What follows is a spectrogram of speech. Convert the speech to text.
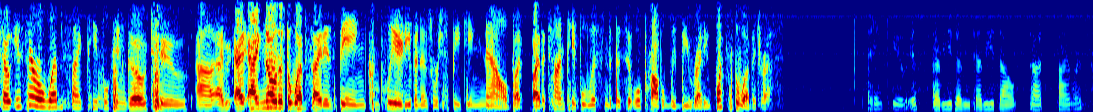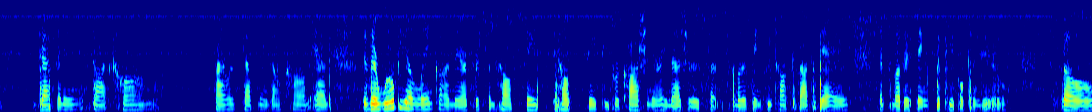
so, is there a website people can go to? Uh, I, I know that the website is being completed even as we're speaking now, but by the time people listen to this, it will probably be ready. What's the web address? Thank you. It's www.silencedeafening.com. Silencedeafening.com, and there will be a link on there for some health, safe, health safety precautionary measures. That some of the things we talked about today, and some other things that people can do. So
